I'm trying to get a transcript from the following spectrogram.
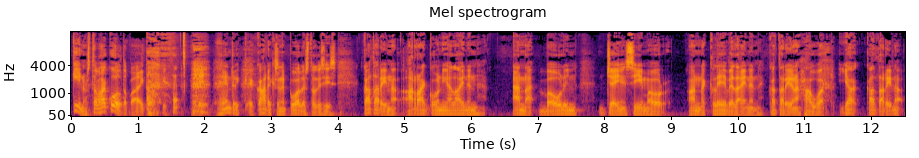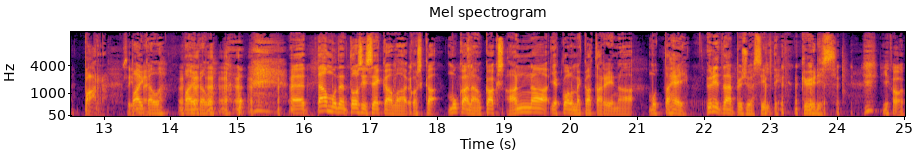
kiinnostavaa kuultavaa, eikö Eli Henrik kahdeksannen puolesta oli siis Katariina Aragonialainen, Anna Bowlin, Jane Seymour, Anna Kleveläinen, Katariina Howard ja Katariina Parr. Siinä paikalla, ne. paikalla. Tämä on muuten tosi sekavaa, koska mukana on kaksi Annaa ja kolme Katariinaa, mutta hei, yritetään pysyä silti kyydissä. Joo,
